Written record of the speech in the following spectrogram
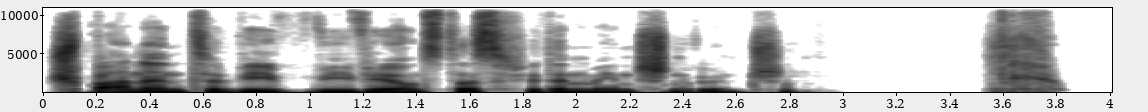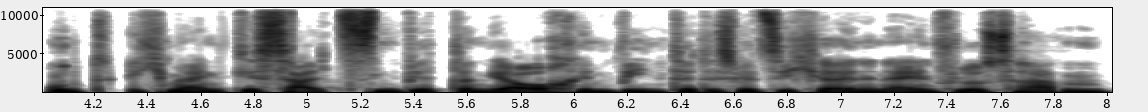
spannend, wie, wie wir uns das für den Menschen wünschen. Und ich meine, gesalzen wird dann ja auch im Winter, das wird sicher einen Einfluss haben.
